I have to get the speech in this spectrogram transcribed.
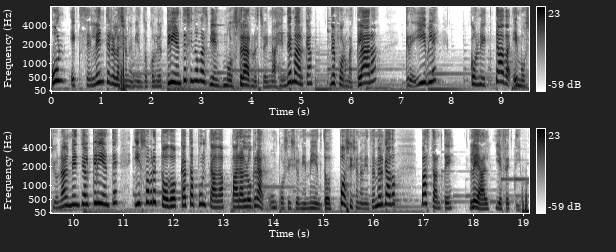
un excelente relacionamiento con el cliente, sino más bien mostrar nuestra imagen de marca de forma clara, creíble, conectada emocionalmente al cliente y sobre todo catapultada para lograr un posicionamiento, posicionamiento de mercado bastante leal y efectivo.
